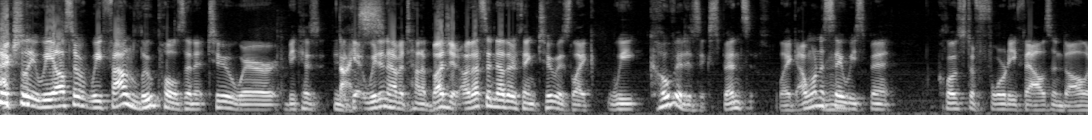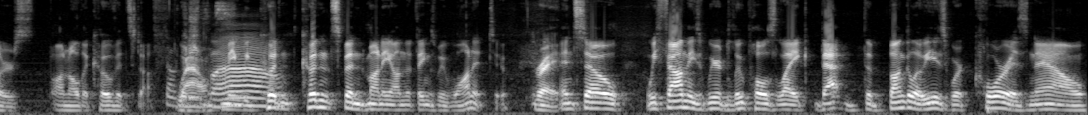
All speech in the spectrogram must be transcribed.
Actually we also we found loopholes in it too where because Nice. we didn't have a ton of budget oh that's another thing too is like we covid is expensive like i want to say Mm. we spent close to $40000 on all the covid stuff Don't Wow. i mean we couldn't couldn't spend money on the things we wanted to Right. and so we found these weird loopholes like that the bungalow E is where core is now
